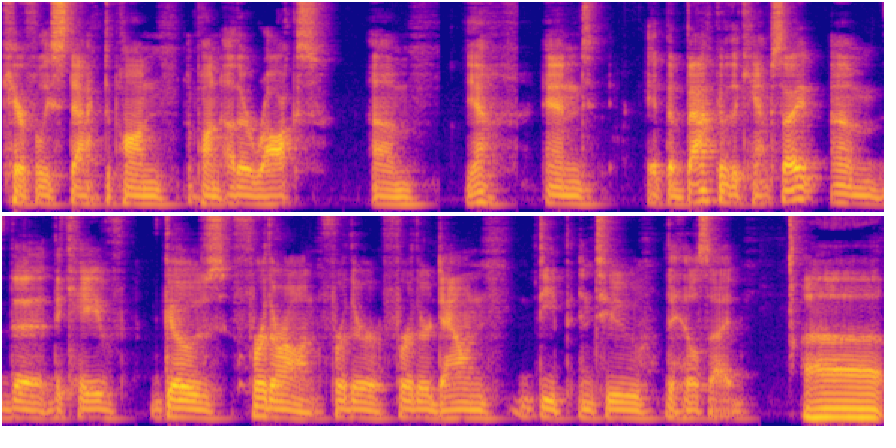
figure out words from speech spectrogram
carefully stacked upon upon other rocks. Um, yeah, and at the back of the campsite, um, the the cave goes further on, further further down deep into the hillside. Uh,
